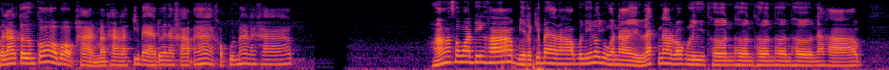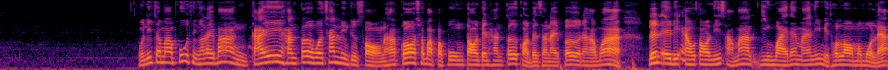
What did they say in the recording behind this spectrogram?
เวลาเติมก็บอกผ่านมาทางลัคกี้แบร์ด้วยนะครับอ่าขอบคุณมากนะครับ ฮะสวัสดีครับ มีลักกี้แบร์นะครับ วันนี้เราอยู่กันในแลกหน้าล็อกรีเทิร์นเทิร์นเทิร์นเทิร์นเทิร์นนะครับ วันนี้จะมาพูดถึงอะไรบ้างไกด์ฮันเตอร์เวอร์ชัน1.2 นะครับ ก็ฉบับปรับปรุงตอนเป็นฮันเตอร์ก่อนเป็นสไนเปอร์นะครับ ว่าเล่น ADL ตอนนี้สามารถยิงไวได้ไหมนนี่มีทดลองมาหมดแล้ว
